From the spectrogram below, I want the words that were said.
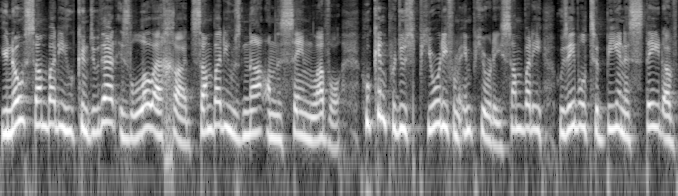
You know somebody who can do that is Lo Echad, somebody who's not on the same level. Who can produce purity from impurity? Somebody who's able to be in a state of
